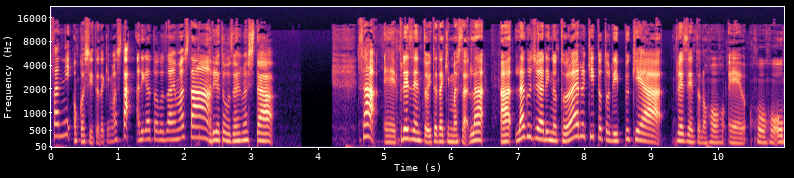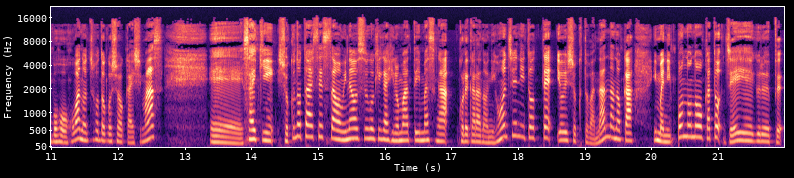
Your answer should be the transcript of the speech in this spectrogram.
さんにお越しいただきました。ありがとうございました。ありがとうございました。さあ、えー、プレゼントをいただきました。ラあラグジュアリーのトライアルキットとリップケア。プレゼントの方法,、えー、方法応募方法は後ほどご紹介します。えー、最近食の大切さを見直す動きが広まっていますがこれからの日本人にとって良い食とは何なのか今日本の農家と JA グループ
